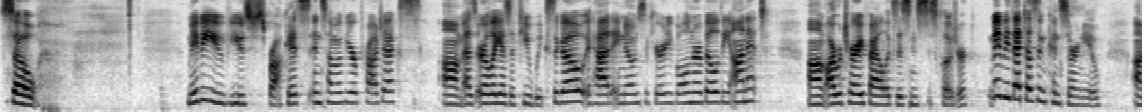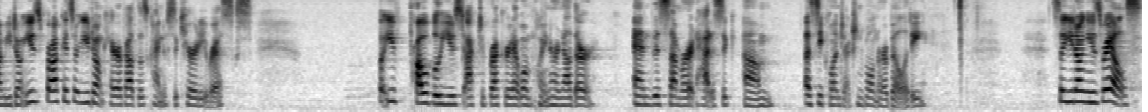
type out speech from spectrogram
So maybe you've used Sprockets in some of your projects. Um, as early as a few weeks ago, it had a known security vulnerability on it. Um, arbitrary file existence disclosure. Maybe that doesn't concern you. Um, you don't use Sprockets or you don't care about those kind of security risks but you've probably used Active Record at one point or another, and this summer it had a, um, a SQL injection vulnerability. So you don't use Rails.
